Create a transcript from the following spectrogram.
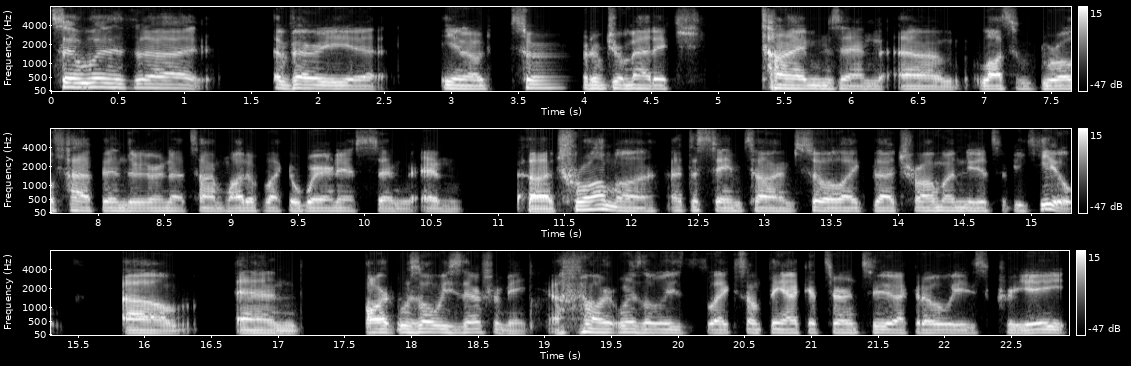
So with uh, a very, uh, you know, sort of dramatic times and um, lots of growth happened during that time, a lot of like awareness and, and uh, trauma at the same time. So like that trauma needed to be healed. Um, and art was always there for me. art was always like something I could turn to. I could always create.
